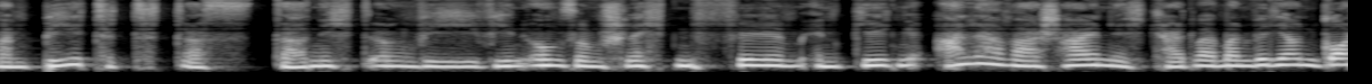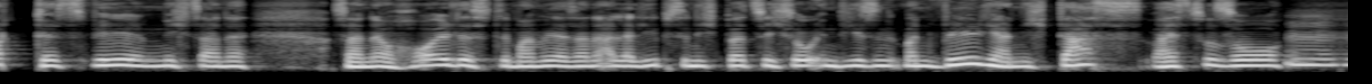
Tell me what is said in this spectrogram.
man betet, dass da nicht irgendwie wie in irgendeinem schlechten Film entgegen aller Wahrscheinlichkeit, weil man will ja um Gottes Willen nicht seine, seine Holdeste, man will ja seine Allerliebste nicht plötzlich so in diesen, man will ja nicht das, weißt du, so, mhm.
